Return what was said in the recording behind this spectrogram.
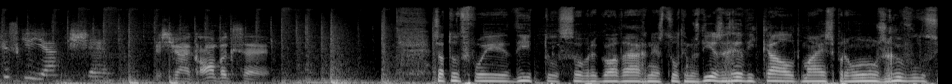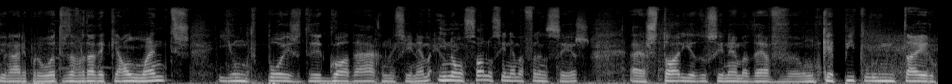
Qu'est-ce qu'il y a, Michel? Je suis un grand boxeur. Já tudo foi dito sobre Godard nestes últimos dias, radical demais para uns, revolucionário para outros. A verdade é que há um antes e um depois de Godard no cinema, e não só no cinema francês. A história do cinema deve um capítulo inteiro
